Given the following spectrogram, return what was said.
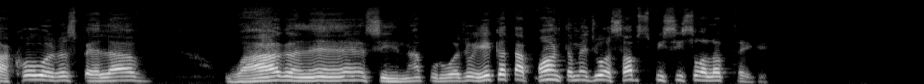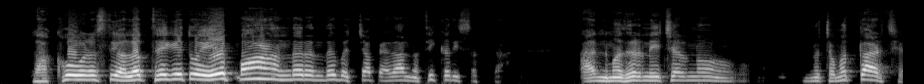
લાખો વર્ષ પહેલા વાઘ અને સિંહના પૂર્વજો એક હતા, પણ તમે જુઓ સબ સ્પીસીસો અલગ થઈ ગઈ. લાખો વર્ષથી અલગ થઈ ગઈ તો એ પણ અંદર અંદર બચ્ચા પેદા નથી કરી શકતા. આ મધર નેચરનો નો ચમત્કાર છે,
